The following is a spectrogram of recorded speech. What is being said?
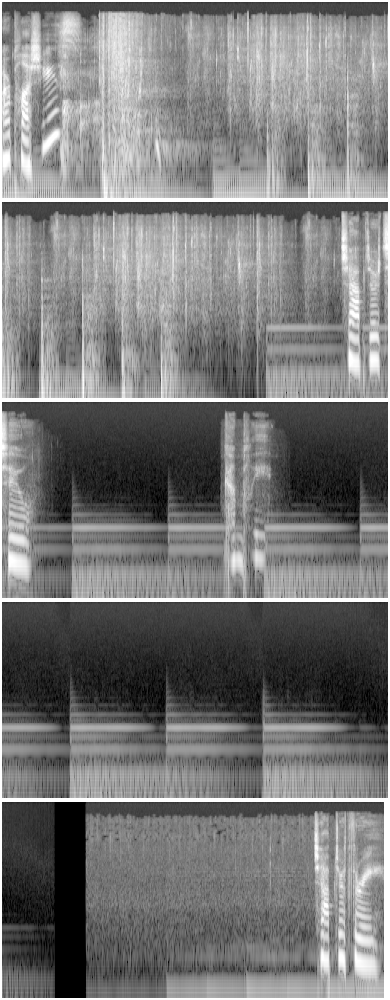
Our plushies? Chapter 2 Complete. Chapter 3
